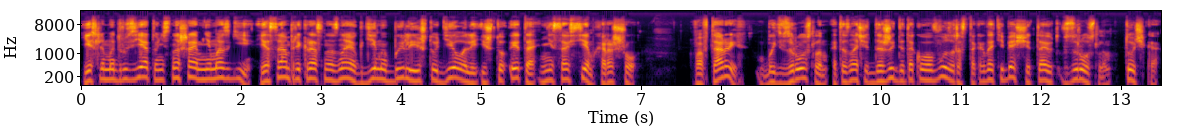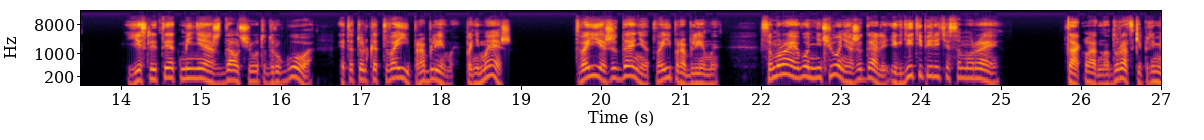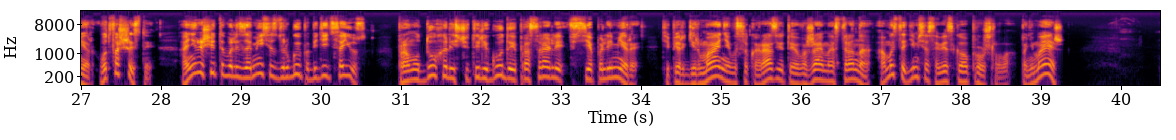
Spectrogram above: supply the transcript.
Если мы друзья, то не сношай мне мозги. Я сам прекрасно знаю, где мы были и что делали, и что это не совсем хорошо. Во-вторых, быть взрослым – это значит дожить до такого возраста, когда тебя считают взрослым. Точка. Если ты от меня ждал чего-то другого, это только твои проблемы, понимаешь? Твои ожидания, твои проблемы. Самураи вон ничего не ожидали. И где теперь эти самураи? Так, ладно, дурацкий пример. Вот фашисты. Они рассчитывали за месяц-другой победить Союз. Промудохались четыре года и просрали все полимеры. Теперь Германия – высокоразвитая уважаемая страна, а мы стыдимся советского прошлого. Понимаешь?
